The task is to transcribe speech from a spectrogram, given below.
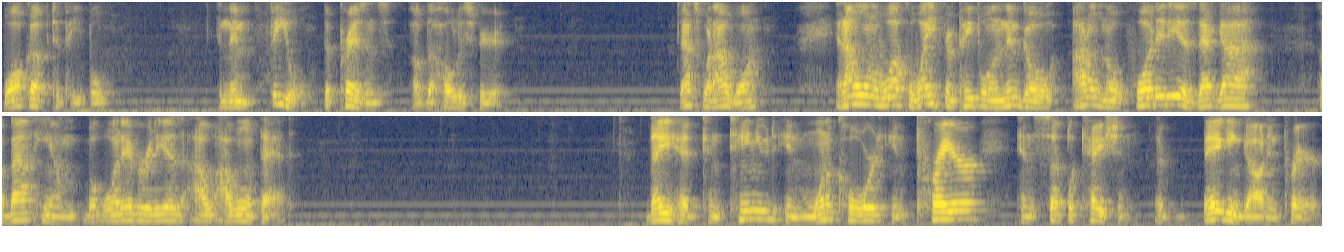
walk up to people and then feel the presence of the Holy Spirit. That's what I want. And I want to walk away from people and then go, I don't know what it is, that guy about him, but whatever it is, I, I want that. They had continued in one accord in prayer and supplication. They're begging God in prayer.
